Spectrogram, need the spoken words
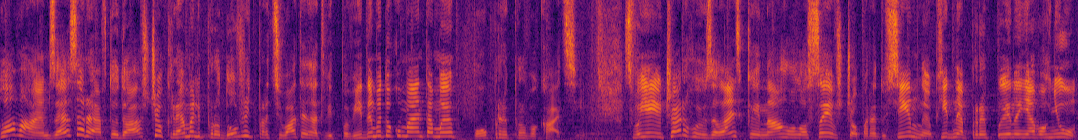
Глава МЗС РФ додав, що Кремль продовжить працювати над відповідними документами попри провокації. Своєю чергою Зеленський наголосив, що передусім необхідне припинення вогню,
